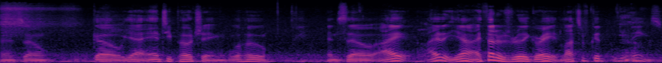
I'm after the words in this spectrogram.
and so go yeah anti-poaching woohoo, and so I I yeah I thought it was really great. Lots of good Yeah. things.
